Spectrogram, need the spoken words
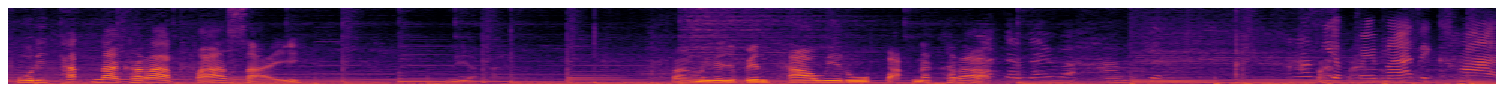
ภูริทัตนาคราชฟ้าใส เนี่ย ฝั่งนี้ก็จะเป็นเท้าวิรูปักนาคราช เหยียบใบไม้เด็ดขาด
